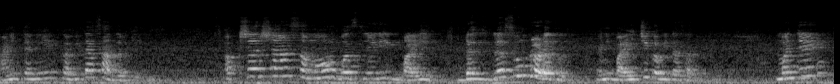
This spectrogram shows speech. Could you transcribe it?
आणि त्यांनी एक कविता सादर केली. अक्षरशः समोर बसलेली बाई डसडसून रडत होती. त्यांनी बाईची कविता सादर केली. म्हणजे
